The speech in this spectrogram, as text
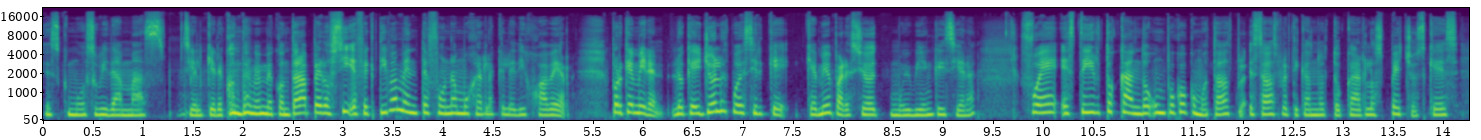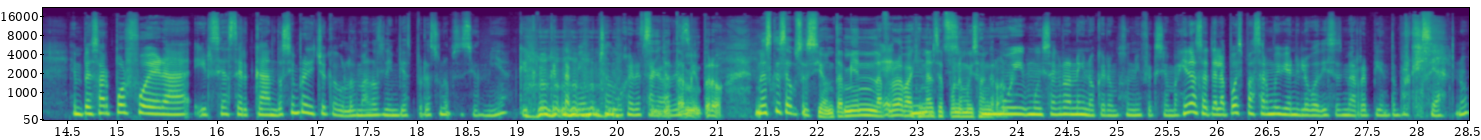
es como su vida más, si él quiere contarme, me contará, pero sí, efectivamente fue una mujer la que le dijo, a ver, porque miren, lo que yo les puedo decir que, que a mí me pareció muy bien que hiciera, fue este ir tocando un poco como estabas, estabas platicando, tocar los pechos, que es empezar por fuera, irse acercando. Siempre he dicho que hago las manos limpias, pero es una obsesión mía, que creo que también muchas mujeres sí, agradecen. Yo también, pero no es que sea obsesión, también la flora eh, vaginal se pone muy sangrona. Muy, muy sangrona y no queremos una infección vaginal. O sea, te la puedes pasar muy bien y luego dices, me arrepiento porque sea, ¿no?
